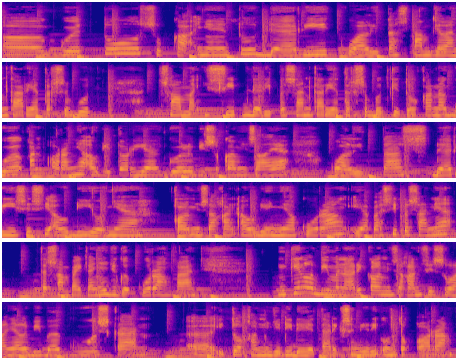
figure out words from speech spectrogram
uh, gue tuh sukanya itu dari kualitas tampilan karya tersebut sama isi dari pesan karya tersebut gitu. Karena gue kan orangnya auditoria gue lebih suka misalnya kualitas dari sisi audionya. Kalau misalkan audionya kurang ya pasti pesannya tersampaikannya juga kurang kan mungkin lebih menarik kalau misalkan visualnya lebih bagus kan uh, itu akan menjadi daya tarik sendiri untuk orang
